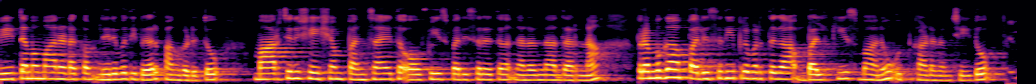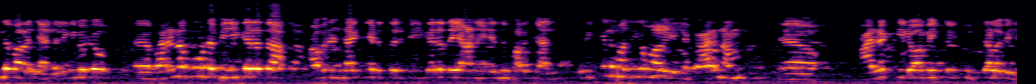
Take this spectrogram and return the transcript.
വീട്ടമ്മമാരടക്കം നിരവധി പേർ പങ്കെടുത്തു. മാർച്ചിന് ശേഷം പഞ്ചായത്ത് ഓഫീസ് പരിസരത്ത് നടന്ന ധർണ പ്രമുഖ പരിസ്ഥിതി പ്രവർത്തക ബൽക്കീസ് ബാനു ഉദ്ഘാടനം ചെയ്തു. എന്ന് പറഞ്ഞാൽ അല്ലെങ്കിൽ ഒരു ഭരണകൂട ഭീകരത അവരുണ്ടാക്കിയെടുത്ത ഒരു ഭീകരതയാണ് എന്ന് പറഞ്ഞാൽ ഒരിക്കലും അധികമാകില്ല കാരണം അര കിലോമീറ്റർ ചുറ്റളവിൽ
